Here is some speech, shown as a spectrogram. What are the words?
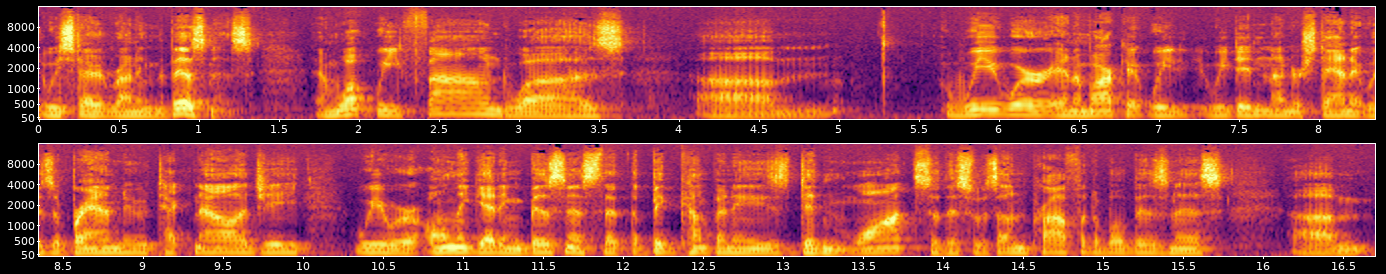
we started running the business. And what we found was um, we were in a market we, we didn't understand. It was a brand new technology. We were only getting business that the big companies didn't want, so this was unprofitable business. Um,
